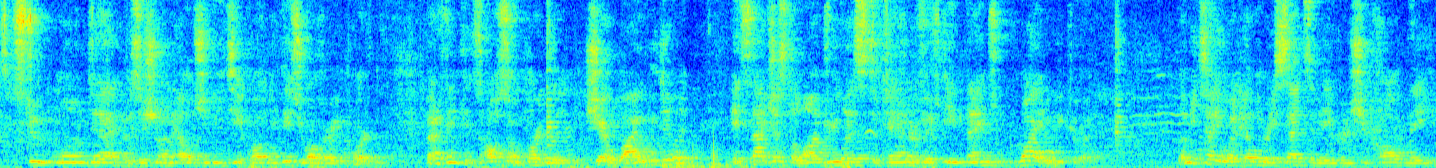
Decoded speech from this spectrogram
student loan debt, position on LGBT equality. These are all very important. But I think it's also important to share why we do it. It's not just a laundry list of 10 or 15 things. Why do we do it? Let me tell you what Hillary said to me when she called me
